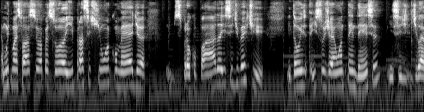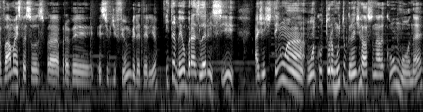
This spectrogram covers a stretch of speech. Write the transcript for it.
É muito mais fácil a pessoa ir para assistir uma comédia despreocupada e se divertir. Então isso já é uma tendência de levar mais pessoas para ver esse tipo de filme, bilheteria. E também o brasileiro em si, a gente tem uma, uma cultura muito grande relacionada com o humor, né?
